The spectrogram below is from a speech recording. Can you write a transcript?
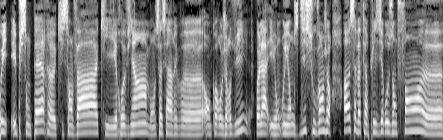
oui, et puis son père euh, qui s'en va, qui revient. Bon, ça, ça arrive euh, encore aujourd'hui. Voilà, et on, et on se dit souvent genre, oh, ça va faire plaisir aux enfants. Euh,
